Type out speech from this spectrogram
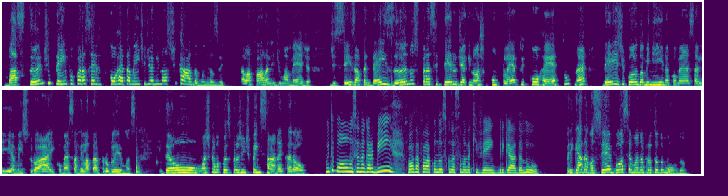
bastante tempo para ser corretamente diagnosticada, muitas hum. vezes. Ela fala ali de uma média de seis até dez anos para se ter o diagnóstico completo e correto, né? Desde quando a menina começa ali a menstruar e começa a relatar problemas. Então, acho que é uma coisa para a gente pensar, né, Carol? Muito bom, Luciana Garbim. Volta a falar conosco na semana que vem. Obrigada, Lu. Obrigada a você. Boa semana para todo mundo.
